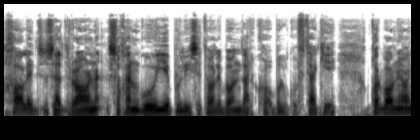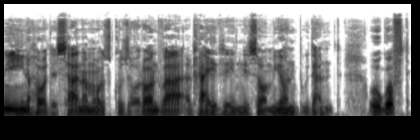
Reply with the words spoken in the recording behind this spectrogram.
خالد زدران سخنگوی پلیس طالبان در کابل گفته که قربانیان این حادثه نمازگزاران و غیر نظامیان بودند. او گفت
